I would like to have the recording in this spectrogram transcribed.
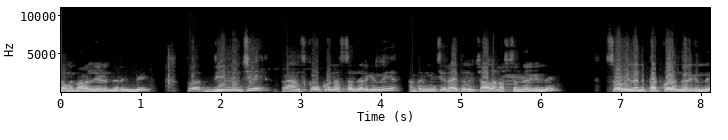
దొంగతనాలు చేయడం జరిగింది. సో దీని నుంచి ట్రాన్స్కోకు నష్టం జరిగింది. అంతకు మించి రైతులకు చాలా నష్టం జరిగింది. సో వీళ్ళని పట్టుకోవడం జరిగింది.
